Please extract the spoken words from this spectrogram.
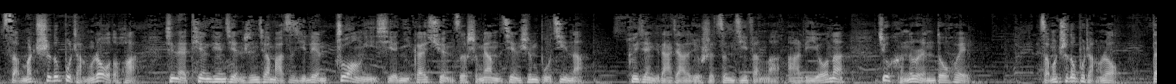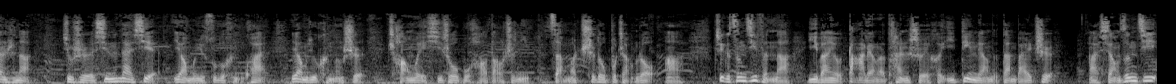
怎么吃都不长肉的话，现在天天健身想把自己练壮一些，你该选择什么样的健身补剂呢？推荐给大家的就是增肌粉了啊！理由呢，就很多人都会怎么吃都不长肉，但是呢，就是新陈代谢要么就速度很快，要么就可能是肠胃吸收不好，导致你怎么吃都不长肉啊。这个增肌粉呢，一般有大量的碳水和一定量的蛋白质啊。想增肌，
